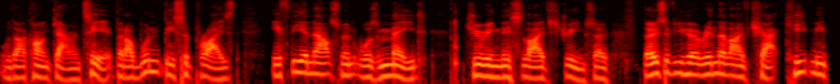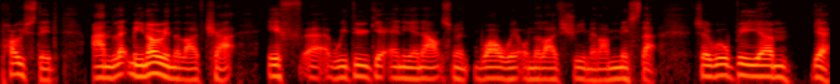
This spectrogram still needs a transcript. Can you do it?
although I can't guarantee it, but I wouldn't be surprised if the announcement was made during this live stream. So those of you who are in the live chat, keep me posted and let me know in the live chat if uh, we do get any announcement while we're on the live stream and I missed that. So we'll be, um, yeah,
